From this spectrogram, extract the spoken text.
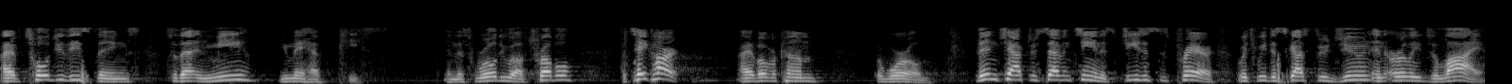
I have told you these things so that in me you may have peace. In this world you will have trouble, but take heart. I have overcome the world. Then, chapter 17 is Jesus' prayer, which we discussed through June and early July.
